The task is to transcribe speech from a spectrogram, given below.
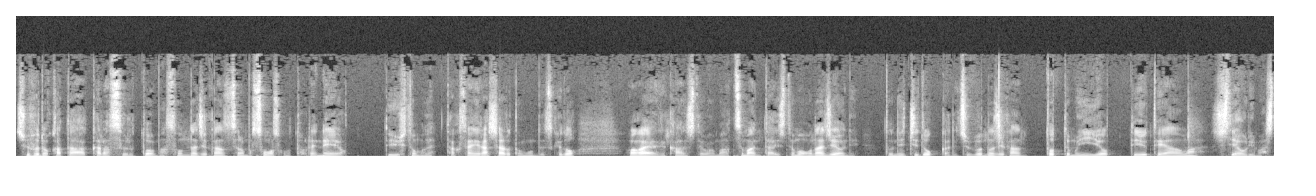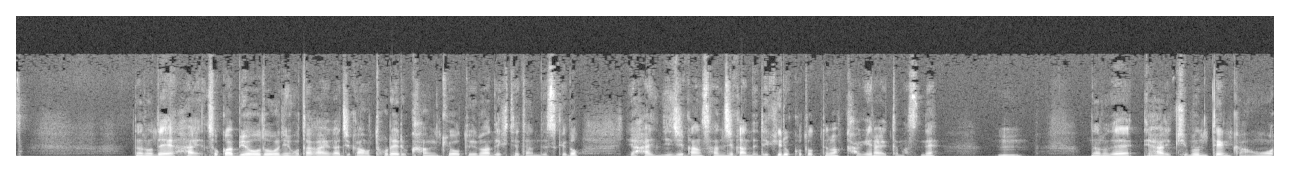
主婦の方からすると、まあ、そんな時間すらもそもそも取れねえよっていう人もね、たくさんいらっしゃると思うんですけど、我が家に関しては、まあ、妻に対しても同じように、土日どっかで自分の時間取ってもいいよっていう提案はしておりました。なので、はい、そこは平等にお互いが時間を取れる環境というのはできてたんですけど、やはり2時間、3時間でできることっていうのは限られてますね。うん。なので、やはり気分転換を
